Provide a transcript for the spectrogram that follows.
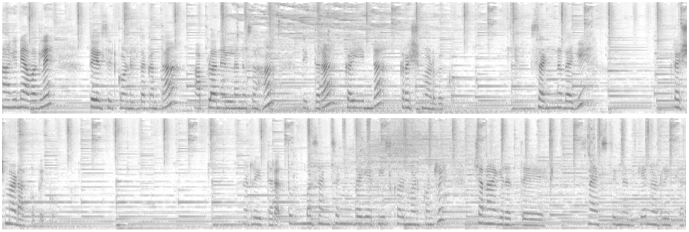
ಹಾಗೆಯೇ ಆವಾಗಲೇ ತೇಲ್ಸಿಟ್ಕೊಂಡಿರ್ತಕ್ಕಂಥ ಹಪ್ಪಳನೆಲ್ಲನೂ ಸಹ ಈ ಥರ ಕೈಯಿಂದ ಕ್ರಷ್ ಮಾಡಬೇಕು. ಸಣ್ಣದಾಗಿ ಕ್ರಷ್ ಮಾಡಿ ಹಾಕೋಬೇಕು ನೋಡ್ರಿ ಈ ಥರ ತುಂಬ ಸಣ್ಣ ಸಣ್ಣದಾಗೆ ಪೀಸ್ಗಳು ಮಾಡಿಕೊಂಡ್ರೆ ಚೆನ್ನಾಗಿರುತ್ತೆ ಸ್ನ್ಯಾಕ್ಸ್ ತಿನ್ನೋದಕ್ಕೆ ನೋಡ್ರಿ ಈ ಥರ.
